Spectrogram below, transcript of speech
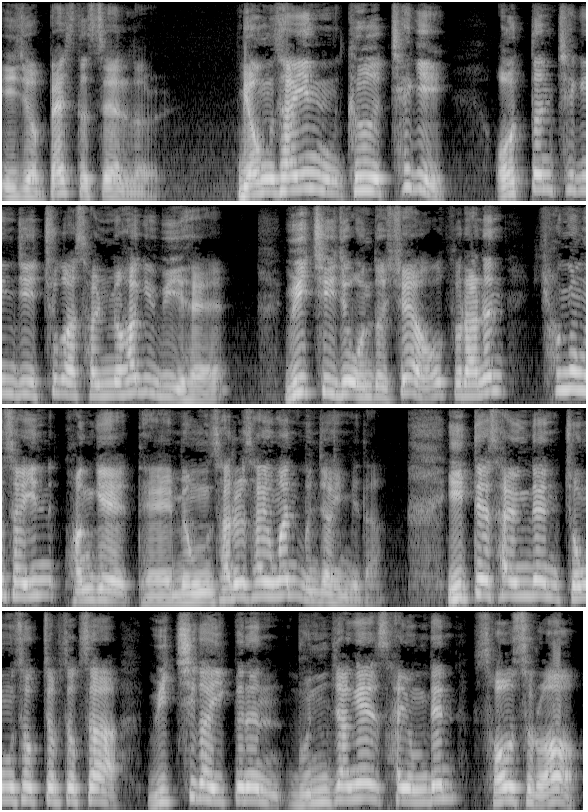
is a bestseller. 명사인 그 책이 어떤 책인지 추가 설명하기 위해 which is on the shelf라는 형용사인 관계 대명사를 사용한 문장입니다. 이때 사용된 종속 접속사 위치가 이끄는 문장에 사용된 서술어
